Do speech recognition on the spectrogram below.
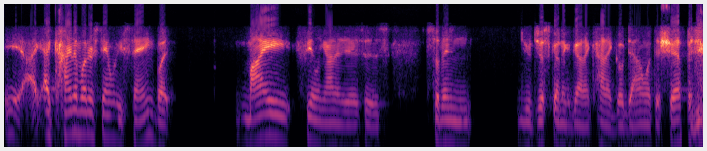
yeah, I, I kind of understand what he's saying, but my feeling on it is is so then you're just going to going to kind of go down with the ship and,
